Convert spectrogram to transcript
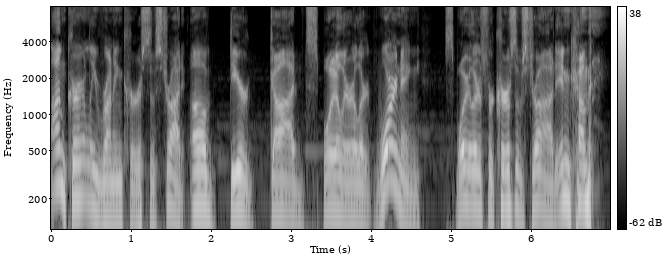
I'm currently running Curse of Strahd. Oh dear God, spoiler alert. Warning! Spoilers for Curse of Strahd incoming.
